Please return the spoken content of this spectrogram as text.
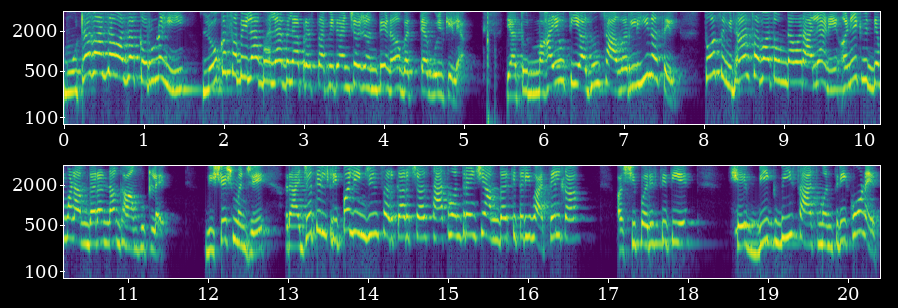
मोठा गाजावाजा करूनही लोकसभेला भल्या भल्या प्रस्थापितांच्या जनतेनं बत्त्यागुल केल्या. यातून महायुती अजून सावरलीही नसेल तोच विधानसभा तोंडावर आल्याने अनेक विद्यमान आमदारांना घाम फुटलाय. विशेष म्हणजे राज्यातील ट्रिपल इंजिन सरकारच्या सात मंत्र्यांची आमदारकी तरी वाचेल का? अशी परिस्थिती आहे. हे बिग बी सात मंत्री कोण आहेत?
